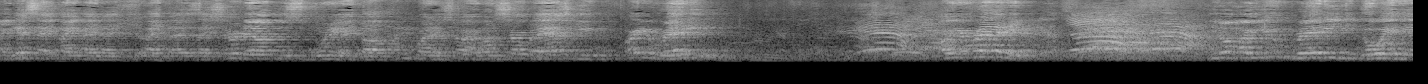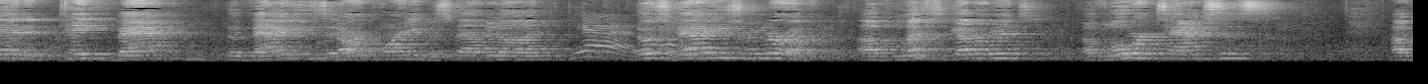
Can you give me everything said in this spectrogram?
I guess I, I, I, I as I started out this morning, I thought, how do I start? I want to start by asking you, are you ready? Yeah. Are you ready? Yeah. You know, are you ready to go ahead and take back the values that our party was founded on? Yeah. Those values, remember, of, less government, of lower taxes, of,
